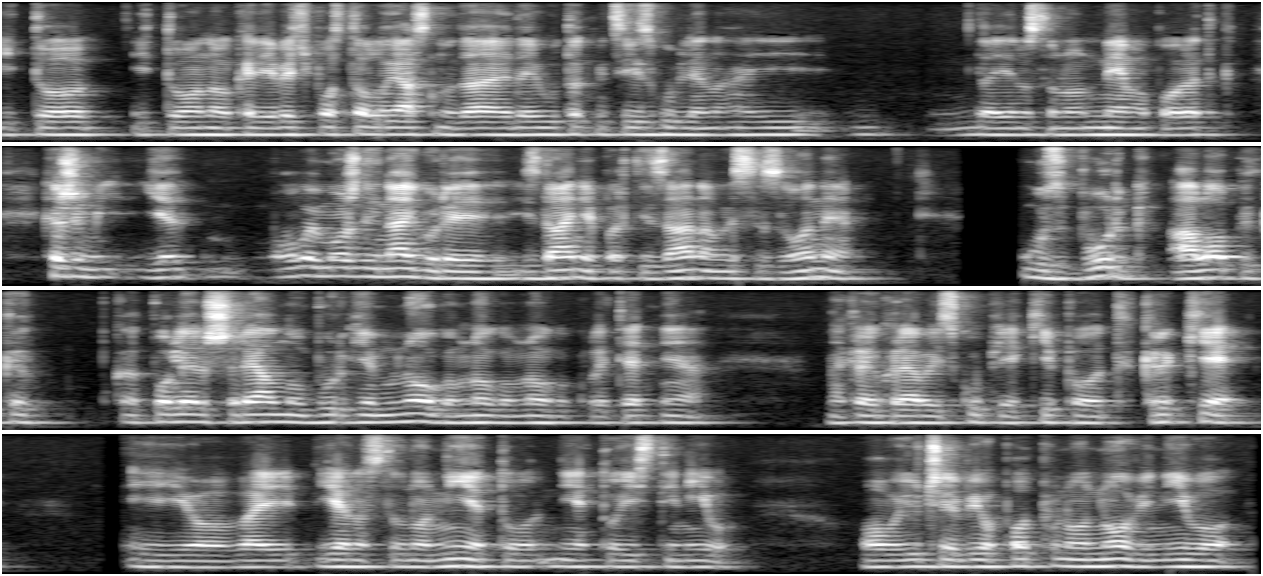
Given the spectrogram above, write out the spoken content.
i to, i to ono kad je već postalo jasno da je, da je utakmica izgubljena i da jednostavno nema povratka. Kažem, je, ovo je možda i najgore izdanje Partizana ove sezone uz Burg, ali opet kad, kad pogledaš realno Burg je mnogo, mnogo, mnogo kvalitetnija na kraju krajeva i skuplja ekipa od Krke i ovaj jednostavno nije to nije to isti nivo. Ovo juče je bio potpuno novi nivo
